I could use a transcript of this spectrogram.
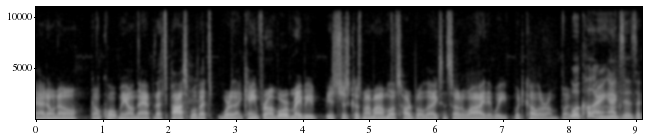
I don't know. Don't quote me on that, but that's possible. That's where that came from, or maybe it's just because my mom loves hard boiled eggs and so do I that we would color them. But Well, coloring eggs is a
